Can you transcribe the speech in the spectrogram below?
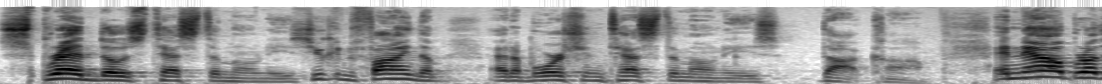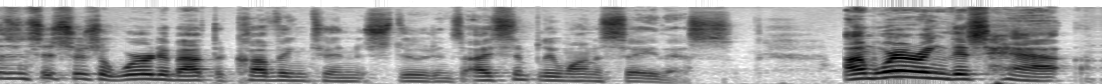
spread those testimonies. You can find them at abortiontestimonies.com. And now, brothers and sisters, a word about the Covington students. I simply want to say this. I'm wearing this hat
